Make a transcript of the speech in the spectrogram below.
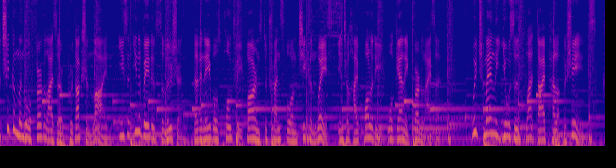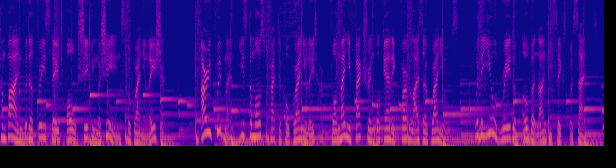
The chicken manure fertilizer production line is an innovative solution that enables poultry farms to transform chicken waste into high-quality organic fertilizer, which mainly uses flat die pellet machines combined with a three-stage ball shaping machines for granulation. Our equipment is the most practical granulator for manufacturing organic fertilizer granules with a yield rate of over 96%.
